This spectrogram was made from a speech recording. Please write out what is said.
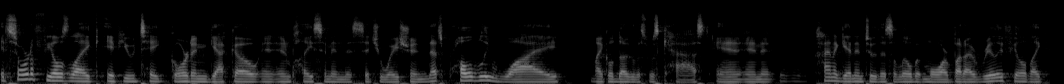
it sort of feels like if you take Gordon Gekko and, and place him in this situation, that's probably why Michael Douglas was cast. And, and it, we'll kind of get into this a little bit more, but I really feel like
